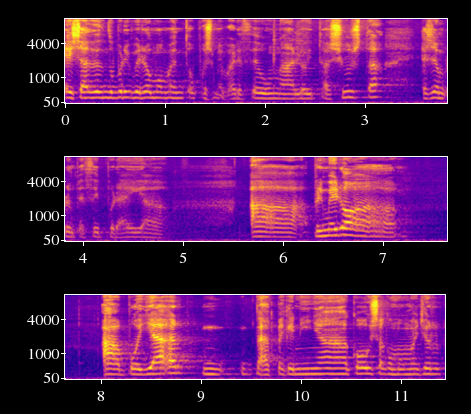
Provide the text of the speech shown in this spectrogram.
E xa dentro do primeiro momento pois me pareceu unha loita xusta e sempre empecé por aí a, a primeiro a, a apoiar da pequeniña cousa como mellor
